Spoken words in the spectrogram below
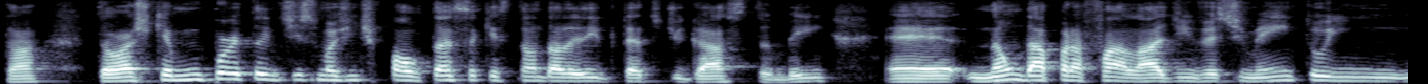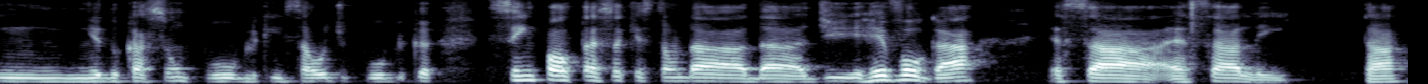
Tá? Então, acho que é importantíssimo a gente pautar essa questão da lei do teto de gasto também. É, não dá para falar de investimento em, em, educação pública, em saúde pública, sem pautar essa questão da, da de revogar essa, essa lei, tá?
